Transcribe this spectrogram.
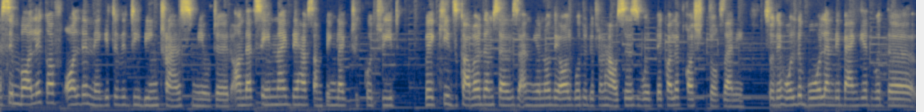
symbolic of all the negativity being transmuted. On that same night, they have something like trick or treat where kids cover themselves and you know they all go to different houses with they call it koshtorzani. So they hold the bowl and they bang it with the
